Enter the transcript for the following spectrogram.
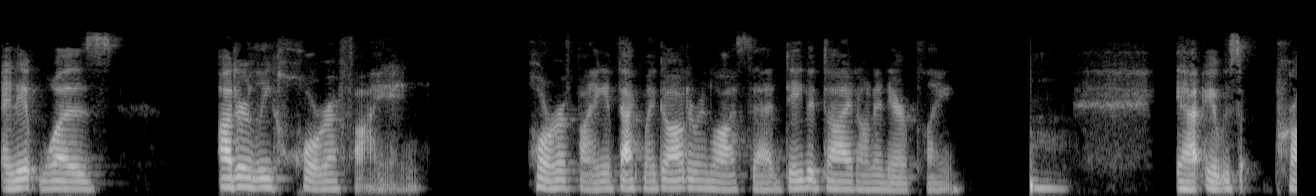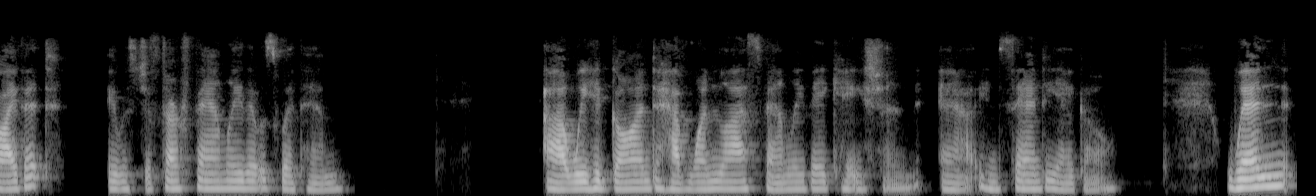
And it was utterly horrifying. Horrifying. In fact, my daughter in law said David died on an airplane. Mm. Yeah, it was private. It was just our family that was with him. Uh, we had gone to have one last family vacation uh, in San Diego. When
